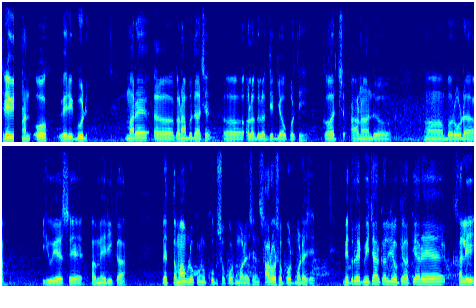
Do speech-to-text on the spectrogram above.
ત્રેવીસ આનંદ ઓહ વેરી ગુડ મારે ઘણા બધા છે. અલગ અલગ જગ્યા ઉપરથી. Kutch, Anand Baroda, USA, America. એટલે તમામ લોકોનો ખૂબ સપોર્ટ મળે છે અને સારો સપોર્ટ મળે છે. મિત્રો, એક વિચાર કરી લ્યો કે અત્યારે ખાલી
